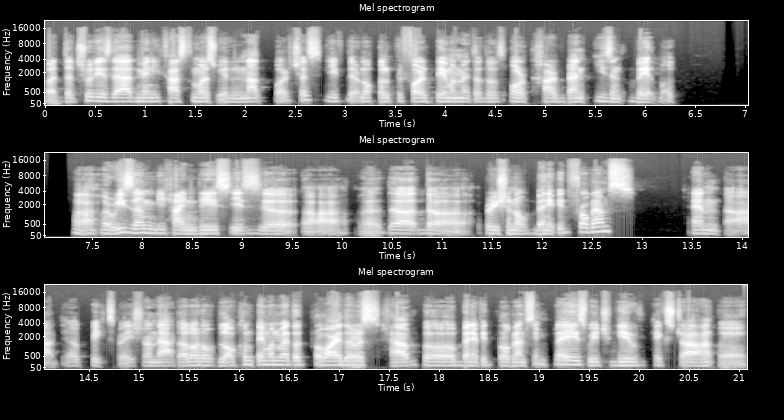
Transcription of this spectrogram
But the truth is that many customers will not purchase if their local preferred payment method or card brand isn't available. Uh, a reason behind this is uh, uh, the the operation of benefit programs, and uh, a quick explanation on that. A lot of local payment method providers have uh, benefit programs in place which give extra uh,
